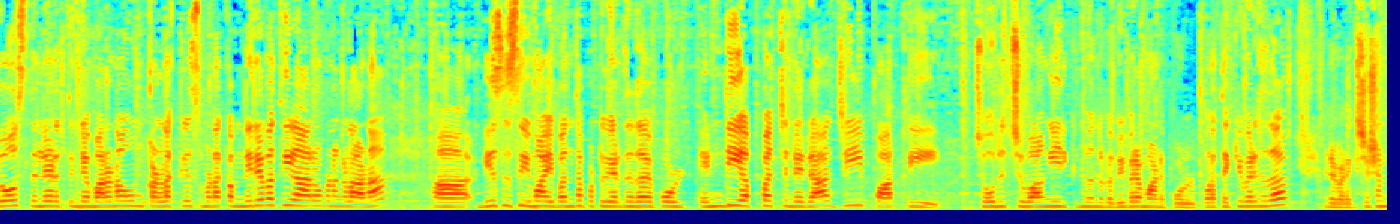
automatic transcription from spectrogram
ജോസ് നെല്ലടത്തിന്റെ മരണവും കള്ളക്കേസും അടക്കം നിരവധി ആരോപണങ്ങളാണ് ഡി സി സിയുമായി ബന്ധപ്പെട്ടുയരുന്നത്. ഇപ്പോൾ എൻ ഡി അപ്പച്ചന്റെ രാജി പാർട്ടി ചോദിച്ചു വാങ്ങിയിരിക്കുന്നു എന്നുള്ള വിവരമാണ് ഇപ്പോൾ പുറത്തേക്ക് വരുന്നത്. ഇടവേളയ്ക്ക് ശേഷം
